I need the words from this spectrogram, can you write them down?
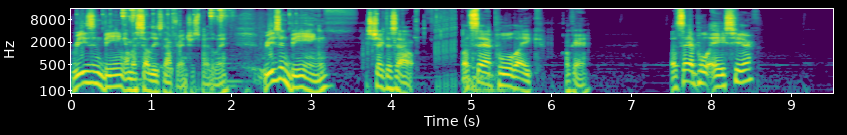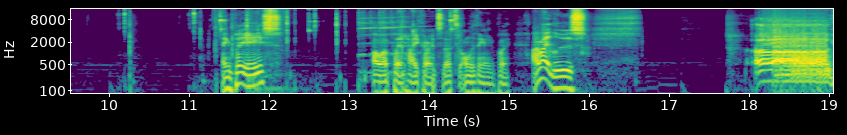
Reason being, I'm gonna sell these now for interest, by the way. Reason being, let's check this out. Let's say I pull like, okay. Let's say I pull ace here. I can play ace. Oh, I played high cards. That's the only thing I can play. I might lose. Ugh.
